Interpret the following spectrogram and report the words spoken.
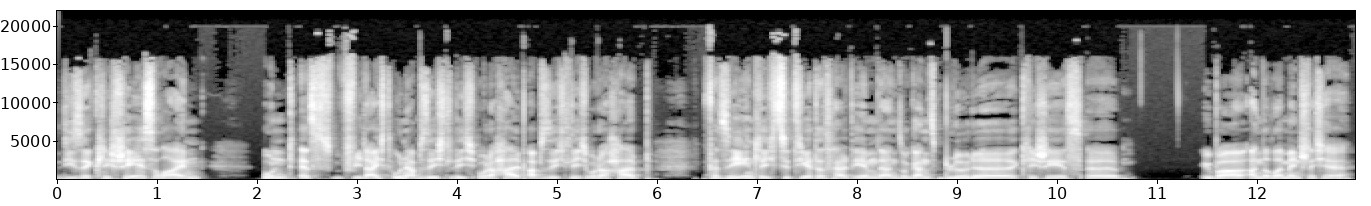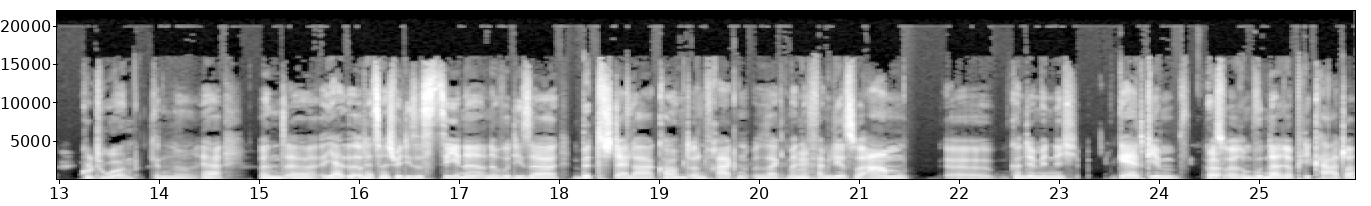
diese Klischees rein und es vielleicht unabsichtlich oder halbabsichtlich oder halb versehentlich zitiert es halt eben dann so ganz blöde Klischees äh, über andere menschliche Kulturen. Genau, ja. Und äh, ja, oder zum Beispiel diese Szene, ne, wo dieser Bittsteller kommt und fragt, sagt, meine Mhm. Familie ist so arm, äh, könnt ihr mir nicht Geld geben aus Ja. eurem Wunderreplikator?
